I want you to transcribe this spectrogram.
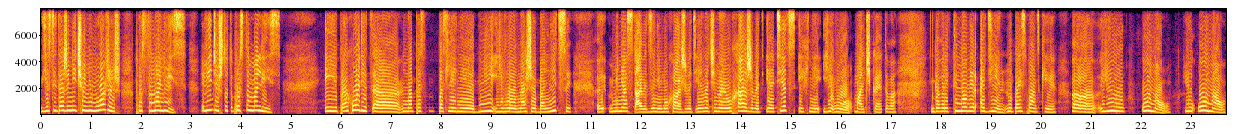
Если даже ничего не можешь, просто молись. Видишь что-то, просто молись. И проходит э, на пос последние дни его в нашей больнице, э, меня ставят за ним ухаживать, и я начинаю ухаживать, и отец их, его, мальчика этого, говорит, ты номер один, ну по-испански, э, you uno, you uno,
